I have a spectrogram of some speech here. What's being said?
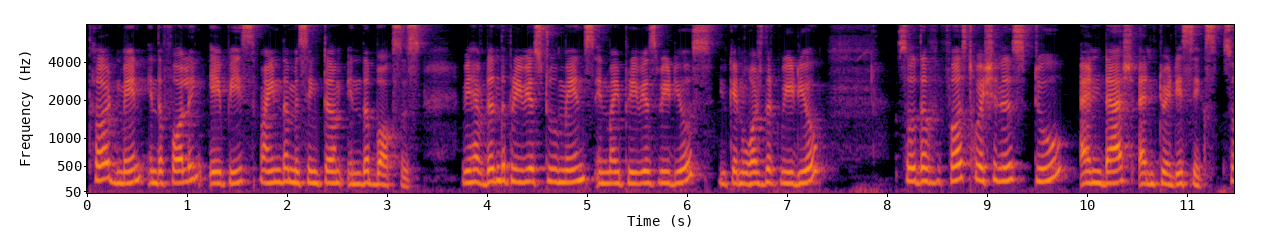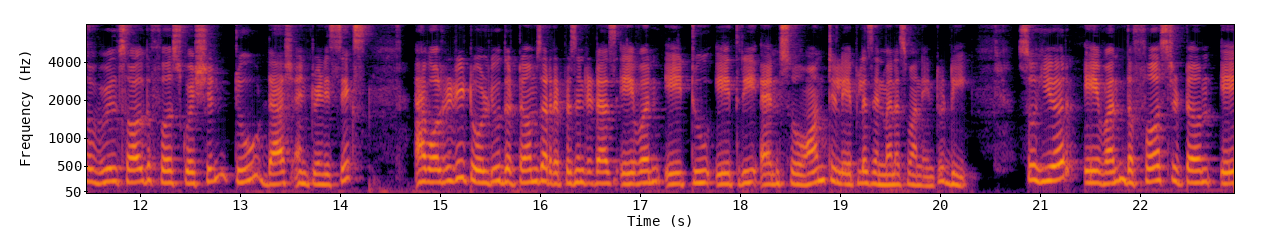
Third main in the following APs find the missing term in the boxes. We have done the previous two mains in my previous videos. You can watch that video. So the first question is 2 and dash and 26. So we will solve the first question 2 dash and 26. I have already told you the terms are represented as a1, a2, a3 and so on till a plus n minus 1 into d. So here a1 the first term a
